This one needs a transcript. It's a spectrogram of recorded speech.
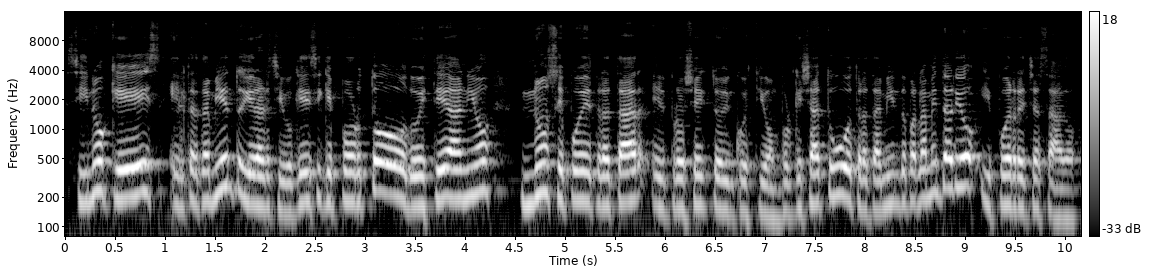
sino que es el tratamiento y el archivo. Quiere decir que por todo este año no se puede tratar el proyecto en cuestión, porque ya tuvo tratamiento parlamentario y fue rechazado.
